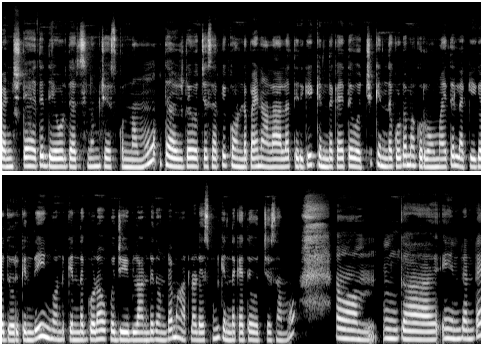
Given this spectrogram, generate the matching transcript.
వెన్స్డే అయితే దేవుడి దర్శనం చేసుకున్నాము. థర్స్డే వచ్చేసరికి కొండపైన అలా అలా తిరిగి కిందకైతే వచ్చి కింద కూడా మాకు రూమ్ అయితే లక్కీగా దొరికింది. ఇంకొంటి కిందకి కూడా ఒక జీబ్ లాంటిది ఉంటే మాట్లాడేసుకుని కిందకైతే వచ్చేసాము. ఇంకా ఏంటంటే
